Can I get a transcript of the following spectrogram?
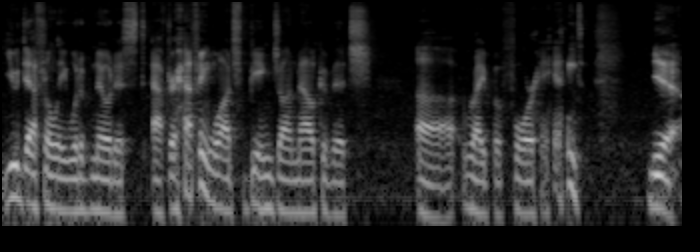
you definitely would have noticed after having watched Being John Malkovich uh, right beforehand. Yeah,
